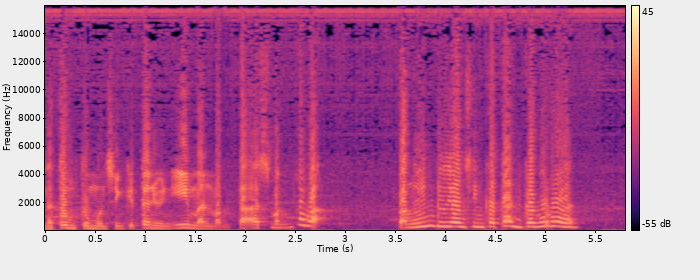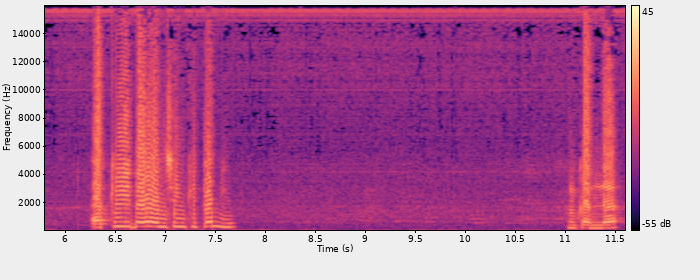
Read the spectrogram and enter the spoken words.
Natumtumon sing kita yung iman, magtaas, magbawa. Panghindo yan singkatan, kaguruan. Akida yan sing kita niyo. Ang kana,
